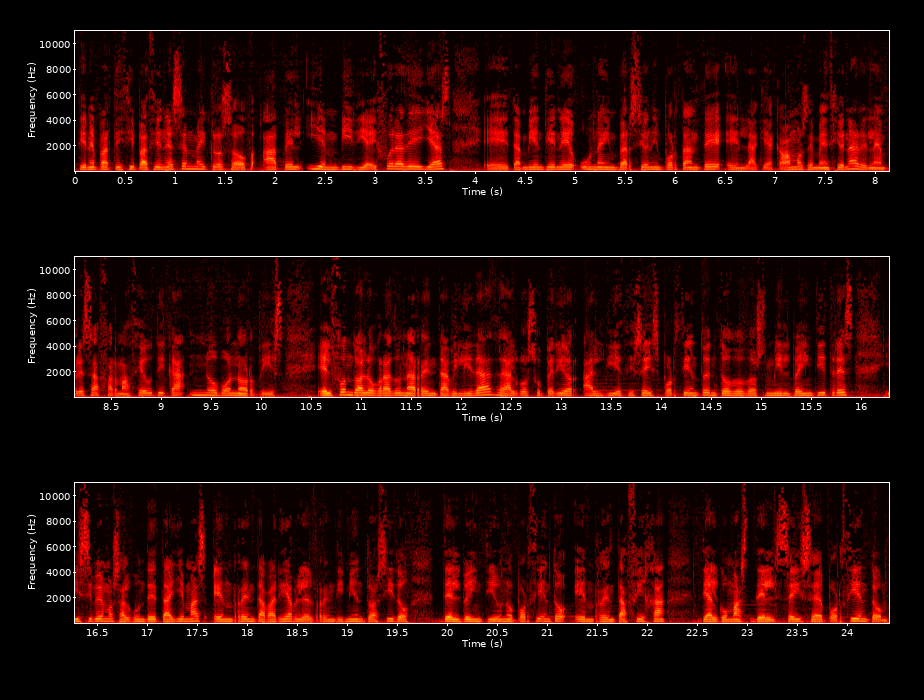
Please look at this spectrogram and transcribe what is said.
Tiene participaciones en Microsoft, Apple y Nvidia y fuera de ellas eh, también tiene una inversión importante en la que acabamos de mencionar, en la empresa farmacéutica Novo Nordisk. El fondo ha logrado una rentabilidad algo superior superior al 16% en todo 2023 y si vemos algún detalle más en renta variable el rendimiento ha sido del 21%, en renta fija de algo más del 6%.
